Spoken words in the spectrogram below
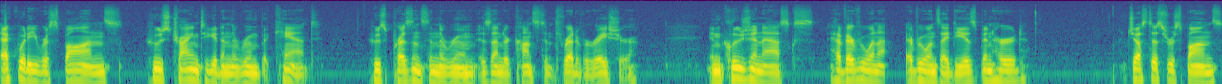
Equity responds who's trying to get in the room but can't, whose presence in the room is under constant threat of erasure. Inclusion asks, have everyone everyone's ideas been heard? Justice responds,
